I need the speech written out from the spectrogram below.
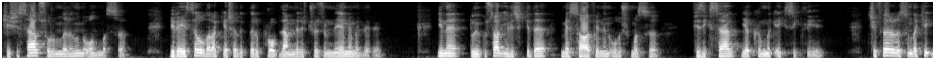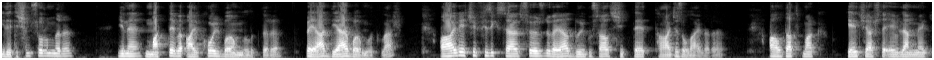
kişisel sorunlarının olması, bireysel olarak yaşadıkları problemleri çözümleyememeleri, yine duygusal ilişkide mesafenin oluşması, fiziksel yakınlık eksikliği, çiftler arasındaki iletişim sorunları, yine madde ve alkol bağımlılıkları veya diğer bağımlılıklar, aile içi fiziksel, sözlü veya duygusal şiddet, taciz olayları, aldatmak, genç yaşta evlenmek,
